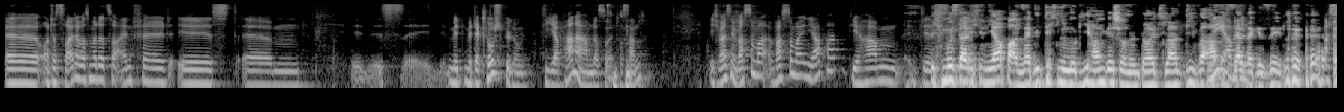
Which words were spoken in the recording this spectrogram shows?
Äh, und das Zweite, was mir dazu einfällt, ist, ähm, ist äh, mit, mit der Klospülung. Die Japaner haben das so interessant. Ich weiß nicht, warst du mal, warst du mal in Japan? Die haben. Ich muss da nicht in Japan sein, die Technologie haben wir schon in Deutschland, die wir nee, haben selber die, gesehen. Achso,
